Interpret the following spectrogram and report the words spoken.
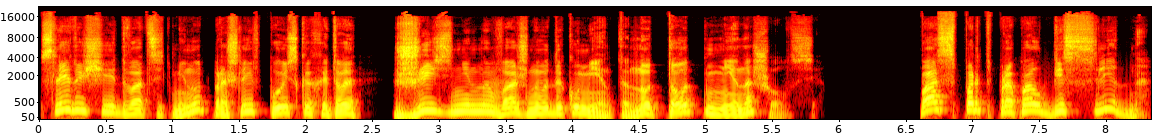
Следующие 20 минут прошли в поисках этого жизненно важного документа, но тот не нашелся. Паспорт пропал бесследно,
